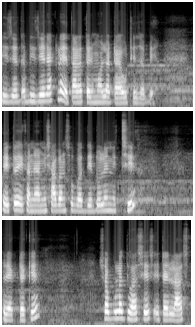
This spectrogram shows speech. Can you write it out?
ভিজে, ভিজিয়ে রাখলে তাড়াতাড়ি ময়লাটা উঠে যাবে। এই তো এখানে আমি সাবান সুবাদ দিয়ে ডলে নিচ্ছি র্যাকটাকে। সবগুলো ধোয়া শেষ, এটাই লাস্ট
